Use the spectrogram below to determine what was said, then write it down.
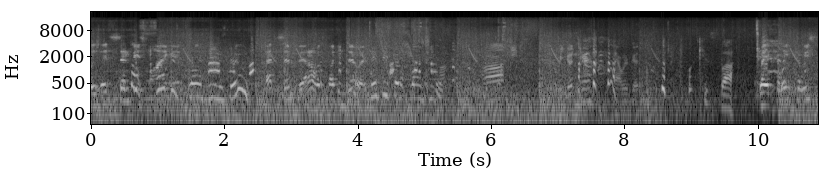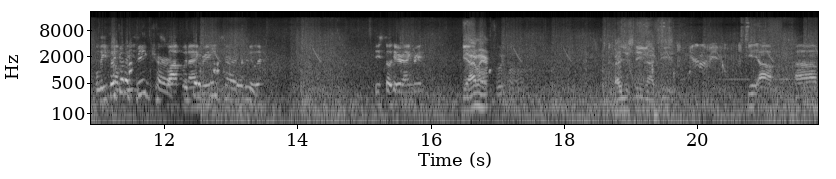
It's, it's Cynthia's flying What it. is Blind Venus doing? That's Cynthia. I don't know what the fuck he's doing. Since he's got a Blind Venus. Are we good in here? yeah, we're good. What is that? Wait, can we, can we split They got a big car. Swap with They got a Angry. big car, Or too. Killer. He's still here, Angry? Yeah, I'm here. I just need an IP. Yeah, oh, um,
